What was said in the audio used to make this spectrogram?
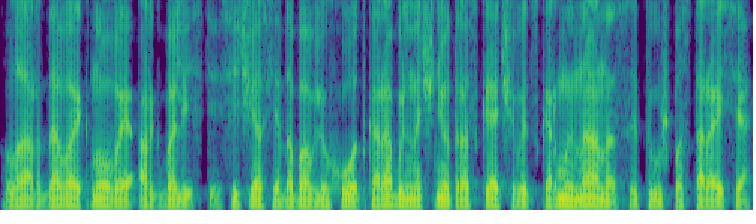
«Лар, давай к новой аркбаллисте. Сейчас я добавлю ход, корабль начнет раскачивать с кормы на нос, и ты уж постарайся.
